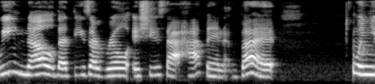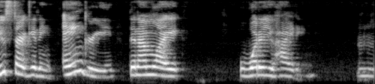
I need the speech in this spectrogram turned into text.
we know that these are real issues that happen, but when you start getting angry, then I'm like, what are you hiding? hmm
